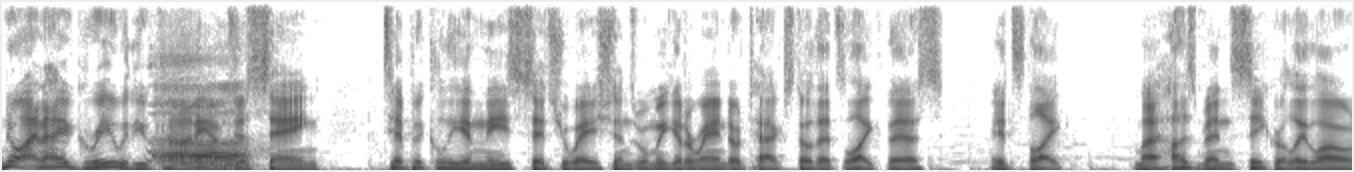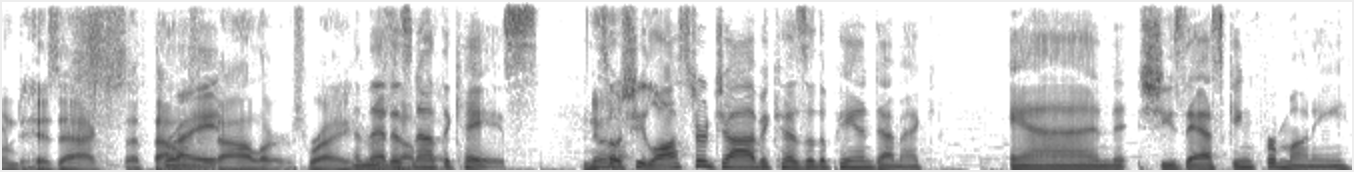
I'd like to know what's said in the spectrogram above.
No, and I agree with you, Connie. I'm Ah. just saying, typically in these situations, when we get a rando texto that's like this, it's like my husband secretly loaned his ex a thousand Right. dollars, right? And that is not the case. No. So she lost her job because of the pandemic and she's asking for money.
